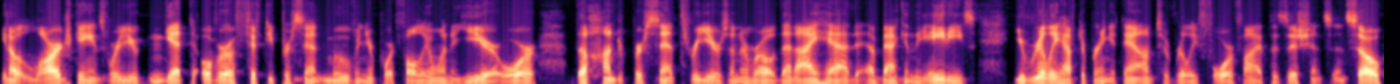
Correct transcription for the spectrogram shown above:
you know, large gains where you can get over a 50% move in your portfolio in a year or the 100% three years in a row that I had uh, back in the 80s, you really have to bring it down to really four or five positions. And so,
